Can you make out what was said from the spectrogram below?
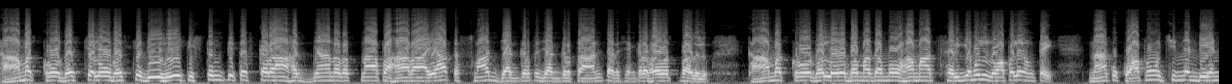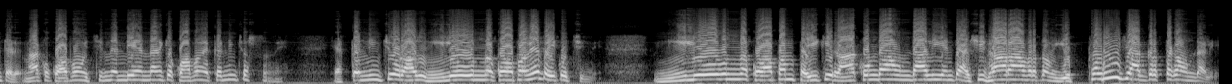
కామక్రోధశ్చ లోభశ్చ దేహే తిష్టంతి తస్కరాహ జ్ఞానరత్నాపహారాయ తస్మాత్ జాగ్రత్త జాగ్రత్త అంటారు శంకర భగవత్పాదులు. కామక్రోధ లోభ మద మోహమాత్సర్యములు లోపలే ఉంటాయి. నాకు కోపం వచ్చిందండి అంటాడు. నాకు కోపం వచ్చిందండి అనడానికి కోపం ఎక్కడి నుంచి వస్తుంది? ఎక్కడి నుంచో రాదు. నీలో ఉన్న కోపమే పైకి వచ్చింది నీలో ఉన్న కోపం పైకి రాకుండా ఉండాలి అంటే అశిధారావ్రతం ఎప్పుడూ జాగ్రత్తగా ఉండాలి.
